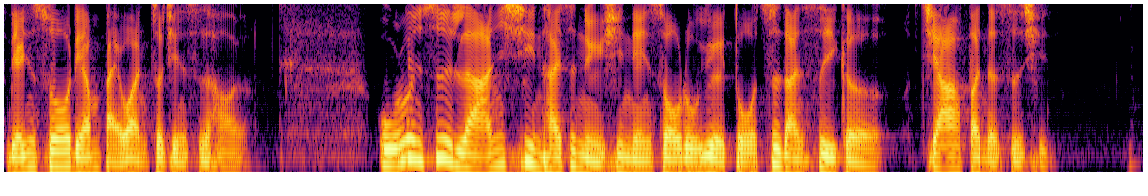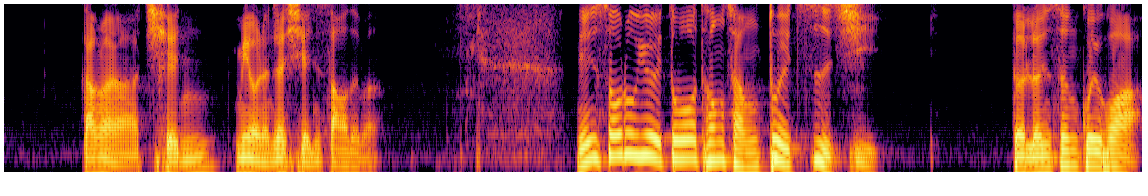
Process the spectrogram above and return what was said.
年收两百万这件事好了。”无论是男性还是女性，年收入越多，自然是一个加分的事情。当然了，钱没有人在嫌少的嘛。年收入越多，通常对自己的人生规划、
